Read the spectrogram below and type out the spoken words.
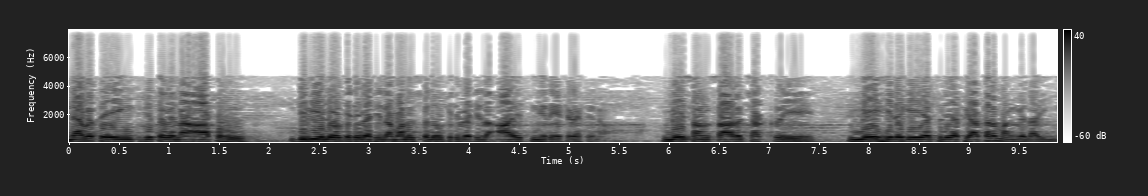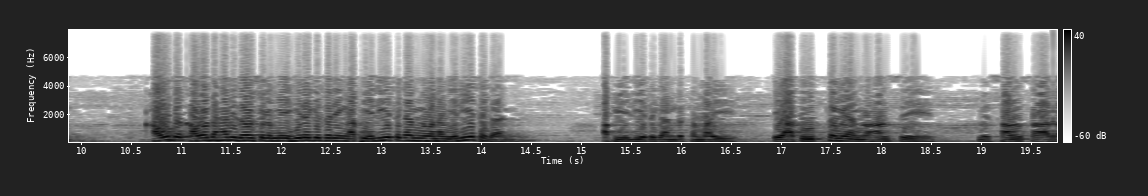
නැවත එයින් පිට වෙලා ආපහු දිව්‍ය ලෝකෙට වැටිලා මනුස්ස ලෝකෙට වැටිලා ආයෙත් නිරේට වැටෙනවා මේ සංසාර චක්‍රයේ මේ හිරගේ ඇතුලේ අපි අතරමං වෙලා ඉන්නේ කවුද කවදා හරි දවසක මේ හිරගෙදරින් අපි එළියට ගන්නවා නම් එළියට ගන්න. අපි එළියට ගන්න තමයි ඒ අති උත්තමයන් වහන්සේ මේ සංසාර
